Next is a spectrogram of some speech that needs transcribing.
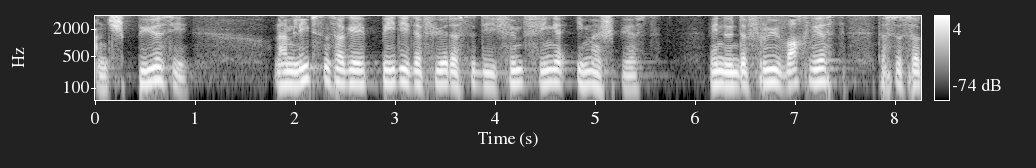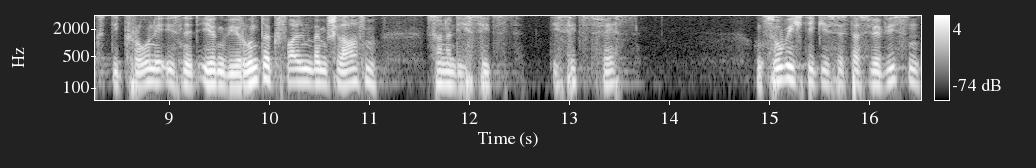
und spür sie. Und am liebsten sage ich, bete dafür, dass du die fünf Finger immer spürst wenn du in der Früh wach wirst, dass du sagst, die Krone ist nicht irgendwie runtergefallen beim Schlafen, sondern die sitzt, die sitzt fest. Und so wichtig ist es, dass wir wissen,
